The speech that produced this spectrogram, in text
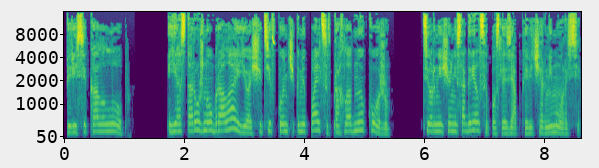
пересекала лоб, я осторожно убрала ее, ощутив кончиками пальцев прохладную кожу. Терн еще не согрелся после зябкой вечерней мороси.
